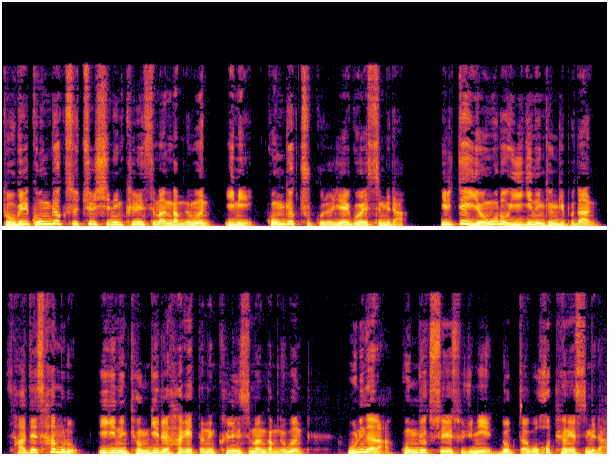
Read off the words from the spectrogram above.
독일 공격수 출신인 클린스만 감독은 이미 공격 축구를 예고했습니다. 1대 0으로 이기는 경기보단 4대 3으로 이기는 경기를 하겠다는 클린스만 감독은 우리나라 공격수의 수준이 높다고 호평했습니다.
